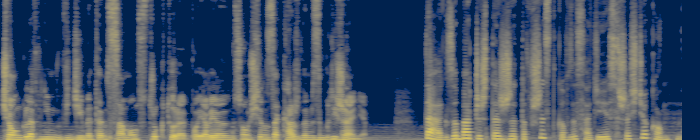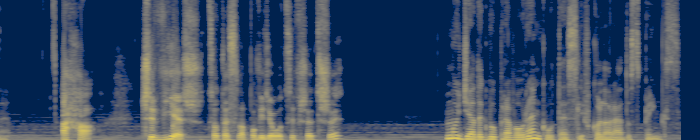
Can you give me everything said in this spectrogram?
ciągle w nim widzimy tę samą strukturę pojawiającą się za każdym zbliżeniem. Tak, zobaczysz też, że to wszystko w zasadzie jest sześciokątne. Aha, czy wiesz, co Tesla powiedział o cyfrze 3? Mój dziadek był prawą ręką Tesli w Colorado Springs.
